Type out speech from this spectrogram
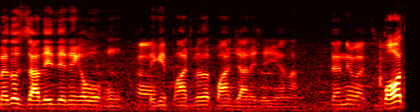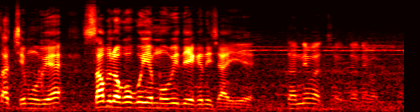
मैं तो ज़्यादा ही देने का वो हूँ हाँ। लेकिन पाँच में से पाँच जाने चाहिए ना? धन्यवाद बहुत अच्छी मूवी है सब लोगों को ये मूवी देखनी चाहिए। धन्यवाद सर धन्यवाद।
